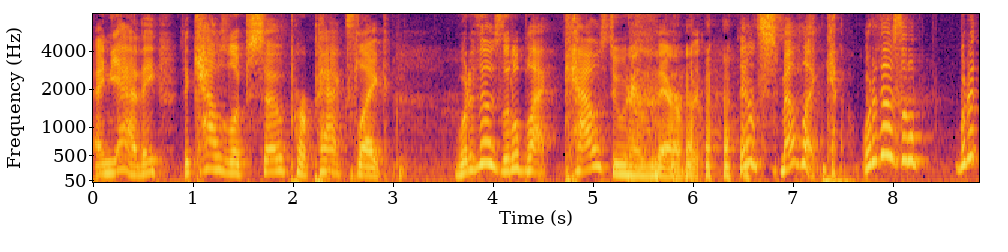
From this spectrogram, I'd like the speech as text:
and yeah they the cows looked so perplexed like what are those little black cows doing over there but they don't smell like cow- what are those little what are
